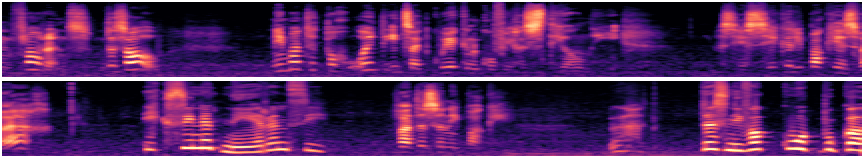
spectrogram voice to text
en Florence. Dis al. Niemand het tog ooit iets uit kweek en koffie gesteel nie. Is jy seker die pakkie is weg? Ek sien dit nêrens nie. Wat is in die pakkie? Dis nuwe kookboeke.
